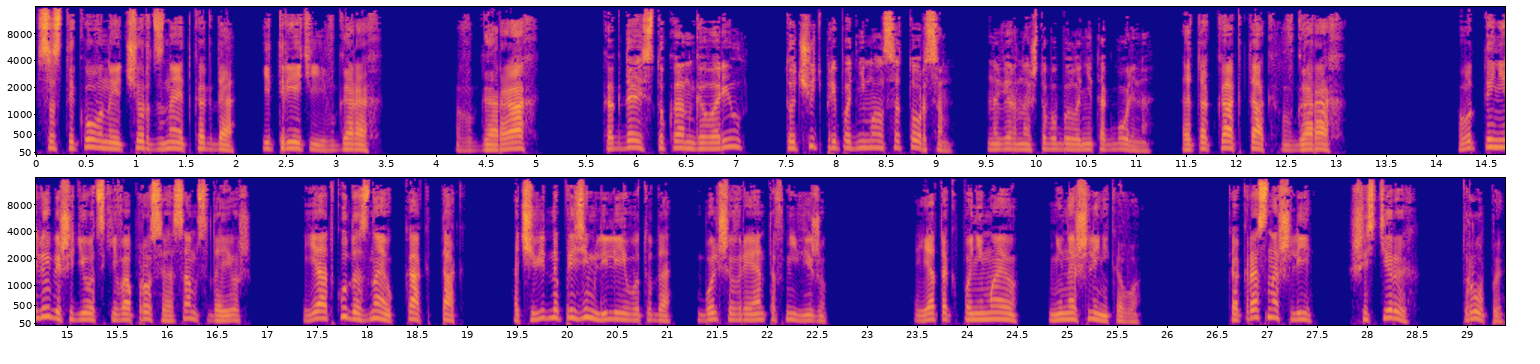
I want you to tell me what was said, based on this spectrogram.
состыкованные черт знает когда, и третий в горах». «В горах?» Когда истукан говорил, то чуть приподнимался торсом, Наверное, чтобы было не так больно. Это как так, в горах? Вот ты не любишь идиотские вопросы, а сам задаешь. Я откуда знаю, как так? Очевидно, приземлили его туда. Больше вариантов не вижу. Я так понимаю, не нашли никого. Как раз нашли. Шестерых. Трупы.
